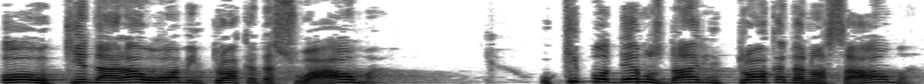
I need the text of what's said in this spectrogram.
Ou o que dará o homem em troca da sua alma? O que podemos dar em troca da nossa alma?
